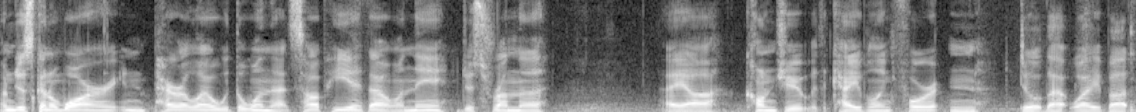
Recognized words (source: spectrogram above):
I'm just going to wire it in parallel with the one that's up here, that one there, just run the a uh, conduit with the cabling for it and do it that way, but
